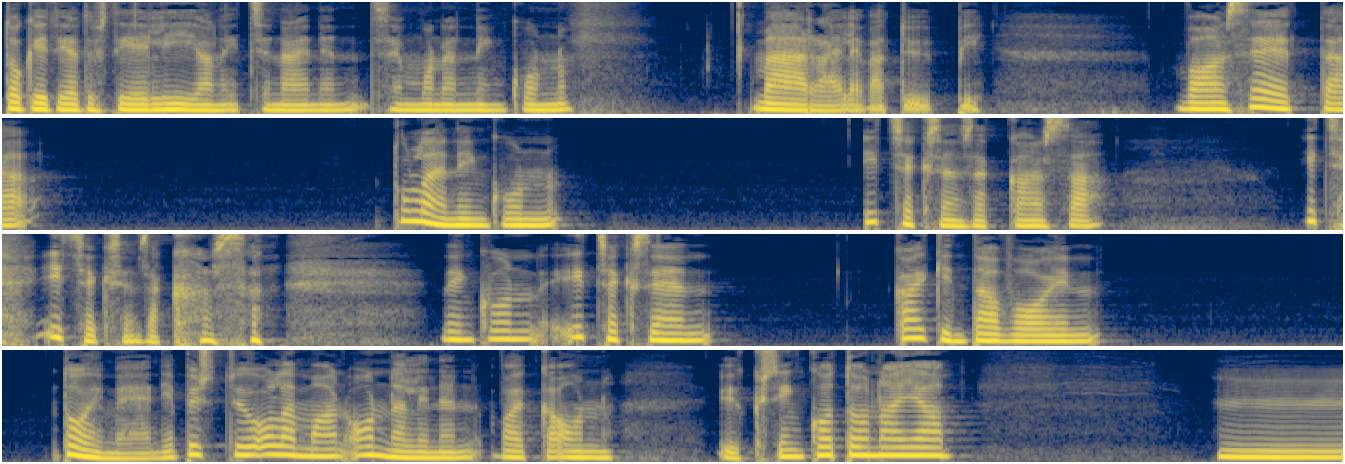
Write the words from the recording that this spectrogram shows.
toki tietysti ei liian itsenäinen semmoinen niin kuin määräilevä tyyppi, vaan se, että tulee niin kuin itseksensä kanssa, itse, itseksensä kanssa, niin kuin itsekseen kaikin tavoin toimeen ja pystyy olemaan onnellinen, vaikka on yksin kotona ja mm,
